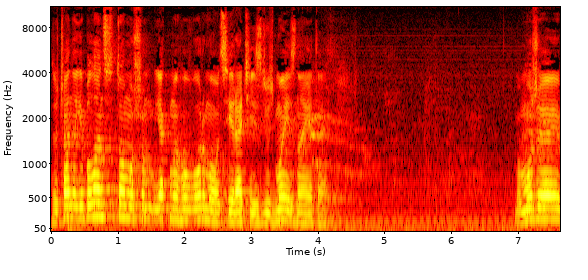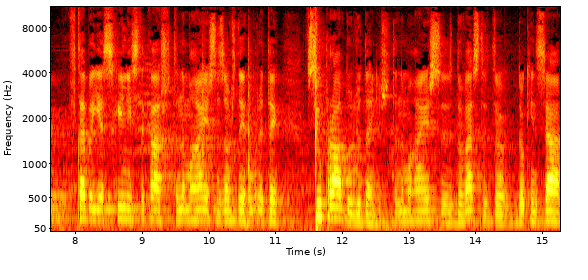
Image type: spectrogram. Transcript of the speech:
Звичайно, є баланс в тому, що як ми говоримо ці речі з людьми, знаєте. Бо може в тебе є схильність така, що ти намагаєшся завжди говорити всю правду людині, що ти намагаєшся довести до, до кінця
